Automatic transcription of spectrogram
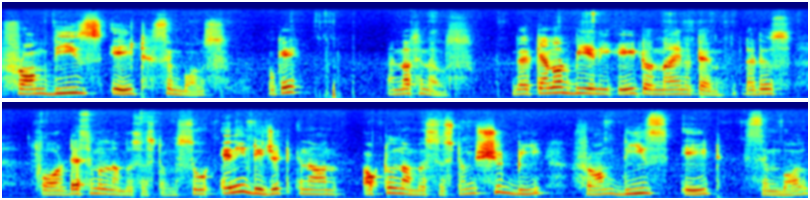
from these 8 symbols okay and nothing else there cannot be any 8 or 9 or 10 that is for decimal number system. So any digit in an octal number system should be from these 8 symbol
